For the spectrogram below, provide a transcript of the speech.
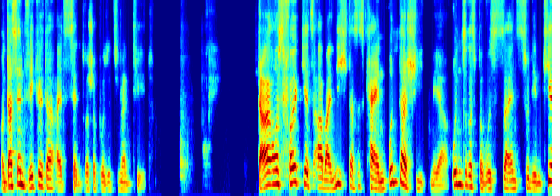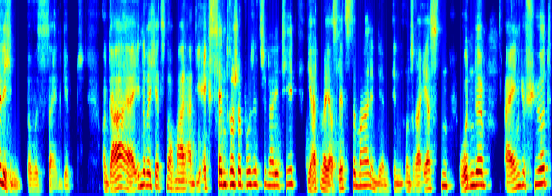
Und das entwickelt er als zentrische Positionalität. Daraus folgt jetzt aber nicht, dass es keinen Unterschied mehr unseres Bewusstseins zu dem tierlichen Bewusstsein gibt. Und da erinnere ich jetzt nochmal an die exzentrische Positionalität. Die hatten wir ja das letzte Mal in, dem, in unserer ersten Runde eingeführt.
